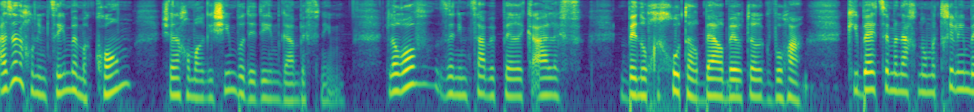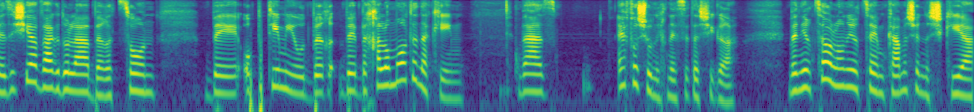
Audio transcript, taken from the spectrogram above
אז אנחנו נמצאים במקום שאנחנו מרגישים בודדים גם בפנים. לרוב זה נמצא בפרק א', בנוכחות הרבה הרבה יותר גבוהה. כי בעצם אנחנו מתחילים באיזושהי אהבה גדולה, ברצון, באופטימיות, בחלומות ענקים. ואז איפשהו נכנסת השגרה. ונרצה או לא נרצה, עם כמה שנשקיע,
